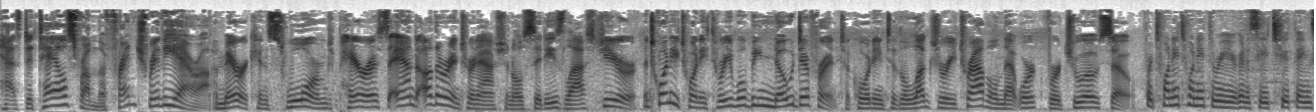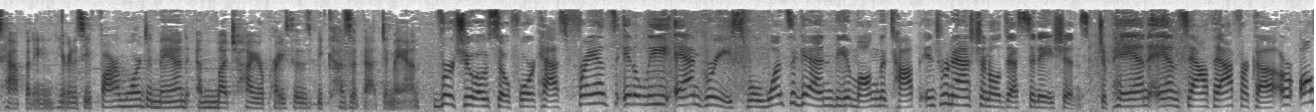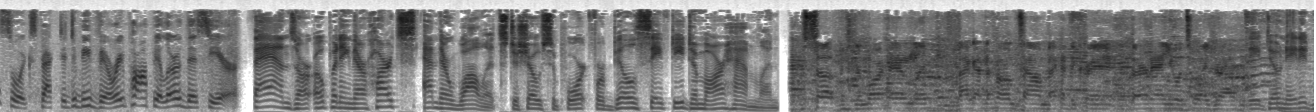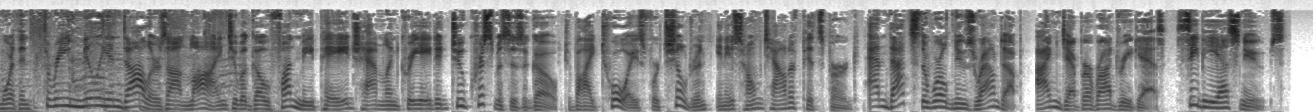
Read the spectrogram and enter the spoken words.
has details from the French Riviera. Americans swarmed Paris and other international cities last year, and 2023 will be no different, according to the luxury travel network Virtuoso. For 2023, you're going to see two things happening. You're going to see far more demand and much higher prices because of that demand. Virtuoso forecasts France, Italy, and Greece will once again be among the top international destinations. Japan and South Africa are also expected to be very popular this year. Fans are opening opening their hearts and their wallets to show support for Bills safety Damar Hamlin. What's up? It's Damar Hamlin. Back at the hometown, back at the crib, third annual toy drive. They've donated more than $3 million online to a GoFundMe page Hamlin created two Christmases ago to buy toys for children in his hometown of Pittsburgh. And that's the World News Roundup. I'm Deborah Rodriguez, CBS News.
